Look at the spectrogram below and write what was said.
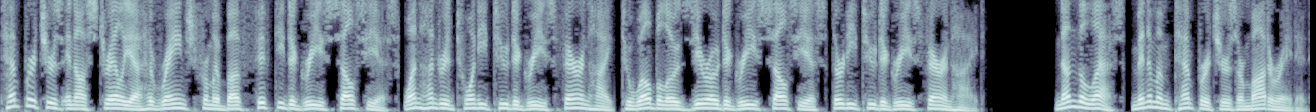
Temperatures in Australia have ranged from above 50 degrees Celsius (122 degrees Fahrenheit) to well below 0 degrees Celsius (32 degrees Fahrenheit). Nonetheless, minimum temperatures are moderated.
